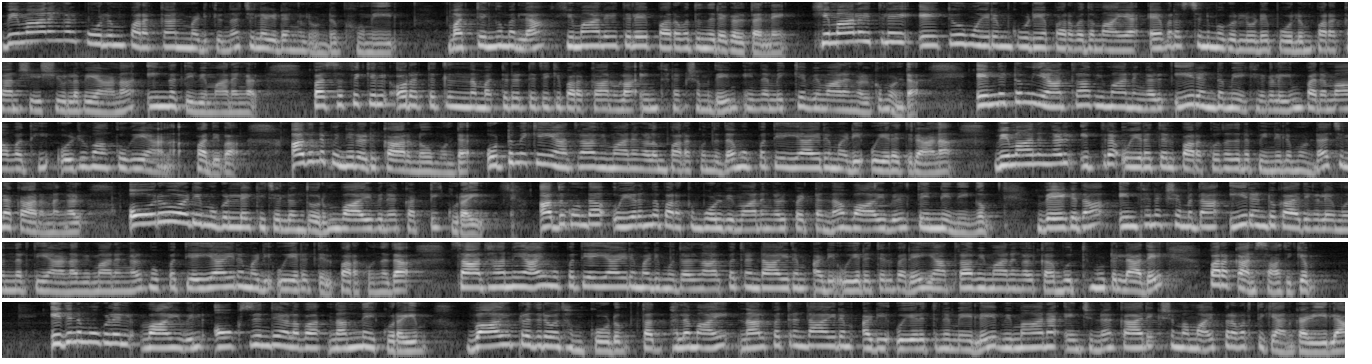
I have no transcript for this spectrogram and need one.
വിമാനങ്ങൾ പോലും പറക്കാൻ മടിക്കുന്ന ചില ഇടങ്ങളുണ്ട് ഭൂമിയിൽ. മറ്റെങ്ങുമല്ല ഹിമാലയത്തിലെ പർവതനിരകൾ തന്നെ. ഹിമാലയത്തിലെ ഏറ്റവും ഉയരം കൂടിയ പർവതമായ എവറസ്റ്റിന് മുകളിലൂടെ പോലും പറക്കാൻ ശേഷിയുള്ളവയാണ് ഇന്നത്തെ വിമാനങ്ങൾ. പസഫിക്കിൽ ഒരറ്റത്തിൽ നിന്ന് മറ്റൊരറ്റത്തേക്ക് പറക്കാനുള്ള ഇന്ധനക്ഷമതയും ഇന്ന് മിക്ക വിമാനങ്ങൾക്കുമുണ്ട്. എന്നിട്ടും യാത്രാ വിമാനങ്ങൾ ഈ രണ്ട് മേഖലകളെയും പരമാവധി ഒഴിവാക്കുകയാണ് പതിവ്. അതിന് പിന്നിൽ ഒരു കാരണവുമുണ്ട്. ഒട്ടുമിക്ക യാത്രാ വിമാനങ്ങളും പറക്കുന്നത് മുപ്പത്തി അയ്യായിരം അടി ഉയരത്തിലാണ്. വിമാനങ്ങൾ ഇത്ര ഉയരത്തിൽ പറക്കുന്നതിന് പിന്നിലുമുണ്ട് ചില കാരണങ്ങൾ. ഓരോ അടി മുകളിലേക്ക് ചെല്ലും തോറും വായുവിന് കട്ടി കുറയും. അതുകൊണ്ട് ഉയർന്നു പറക്കുമ്പോൾ വിമാനങ്ങൾ പെട്ടെന്ന് വായുവിൽ തെന്നി നീങ്ങും. വേഗത ഇന്ധനക്ഷമത ഈ രണ്ടു കാര്യങ്ങളെ മുൻനിർത്തിയാണ് വിമാനങ്ങൾ മുപ്പത്തി അയ്യായിരം അടി ഉയരത്തിൽ പറക്കുന്നത്. സാധാരണയായി മുപ്പത്തി അയ്യായിരം അടി മുതൽ നാൽപ്പത്തിരണ്ടായിരം അടി ഉയരത്തിൽ വരെ യാത്രാ വിമാനങ്ങൾക്ക് ബുദ്ധിമുട്ടില്ലാതെ പറക്കാൻ സാധിക്കും. ഇതിനു മുകളിൽ വായുവിൽ ഓക്സിജന്റെ അളവ് നന്നേ കുറയും. വായു പ്രതിരോധം കൂടും. തത്ഫലമായി നാൽപ്പത്തിരണ്ടായിരം അടി ഉയരത്തിനു മേലെ വിമാന എഞ്ചിന് കാര്യക്ഷമമായി പ്രവർത്തിക്കാൻ കഴിയില്ല.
